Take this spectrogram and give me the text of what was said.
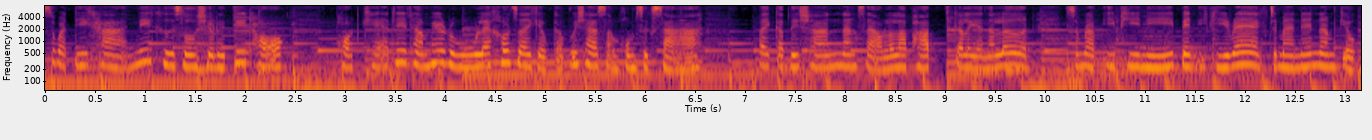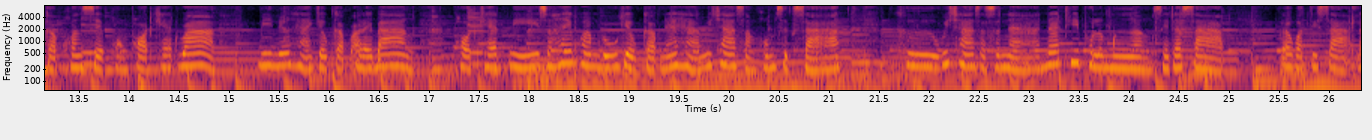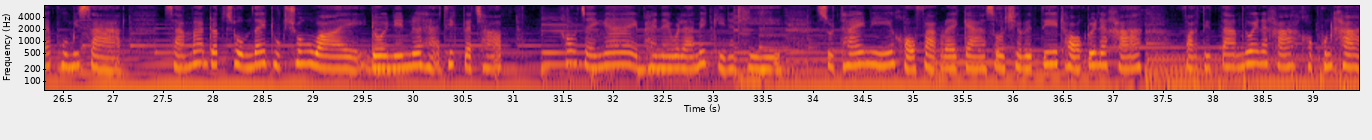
สวัสดีค่ะ นี่คือ Sociality Talk พอดแคสต์ที่ทำให้รู้และเข้าใจเกี่ยวกับวิชาสังคมศึกษา ไปกับดิฉัน นางสาวลลพัฒน์กัลยาณเลิศสำหรับ EP นี้เป็น EP แรกจะมาแนะนำเกี่ยวกับ concept ของพอดแคสต์ว่า มีเนื้อหาเกี่ยวกับอะไรบ้าง พอดแคสต์นี้จะให้ความรู้เกี่ยวกับเนื้อหาวิชาสังคมศึกษา คือวิชาศาสนา หน้าที่พลเมือง เศรษฐศาสตร์ ประวัติศาสตร์ และภูมิศาสตร์ สามารถรับชมได้ทุกช่วงวัย โดยเน้นเนื้อหาที่กระชับ เข้าใจง่ายภายในเวลาไม่กี่นาที สุดท้ายนี้ขอฝากรายการ Sociality Talk ด้วยนะคะ ฝากติดตามด้วยนะคะ ขอบคุณค่ะ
